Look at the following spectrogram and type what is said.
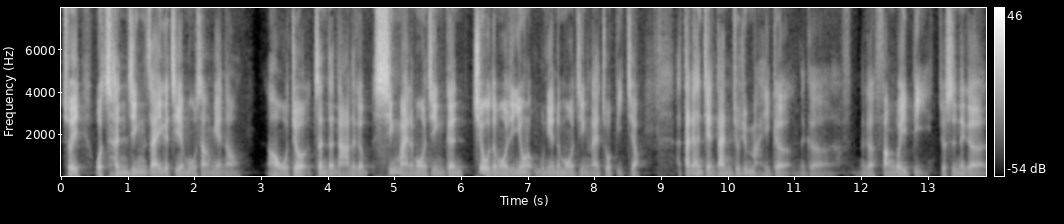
所以我曾经在一个节目上面哦，然后我就真的拿这个新买的墨镜跟旧的墨镜，用了五年的墨镜来做比较。大家很简单，你就去买一个那个那个防伪笔，就是那个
